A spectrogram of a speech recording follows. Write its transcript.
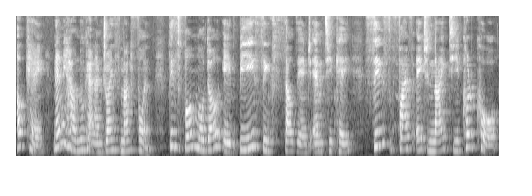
Okay, let me have a look at Android smartphone. This phone model is B6000 MTK 65890 quad-core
